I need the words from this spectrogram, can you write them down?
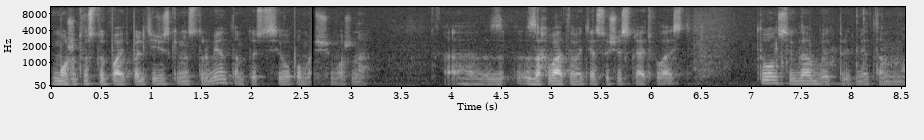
может выступать политическим инструментом, то есть с его помощью можно э, захватывать и осуществлять власть, то он всегда будет предметом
